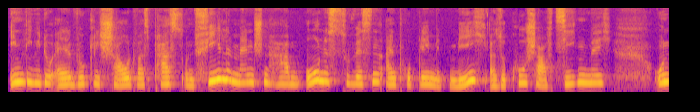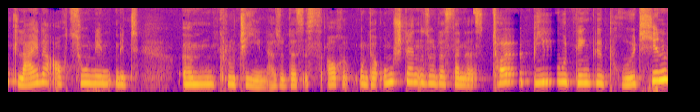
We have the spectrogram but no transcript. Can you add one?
individuell wirklich schaut, was passt. Und viele Menschen haben, ohne es zu wissen, ein Problem mit Milch, also Kuh, Schaf, Ziegenmilch und leider auch zunehmend mit ähm, Gluten. Also das ist auch unter Umständen so, dass dann das tolle Bibu-Dinkelbrötchen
